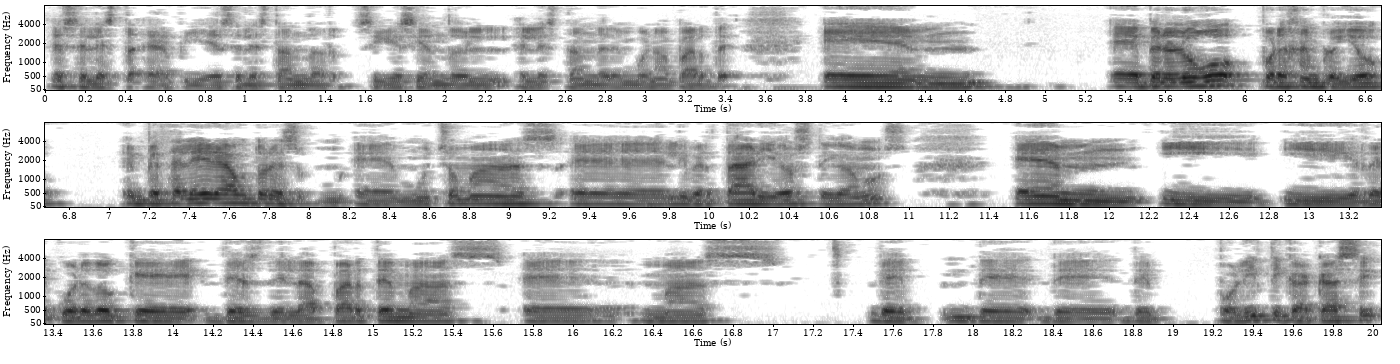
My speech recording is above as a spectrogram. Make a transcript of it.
es el, eh, es el estándar, sigue siendo el, estándar en buena parte. Em, eh, pero luego, por ejemplo, yo empecé a leer autores eh, mucho más libertarios, digamos, em, y, recuerdo que desde la parte más, más de, de, política casi,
